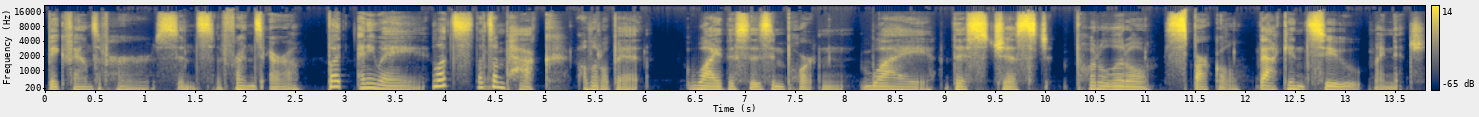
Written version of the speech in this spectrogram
big fans of her since the Friends era. But anyway, let's let's unpack a little bit why this is important, why this just put a little sparkle back into my niche.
